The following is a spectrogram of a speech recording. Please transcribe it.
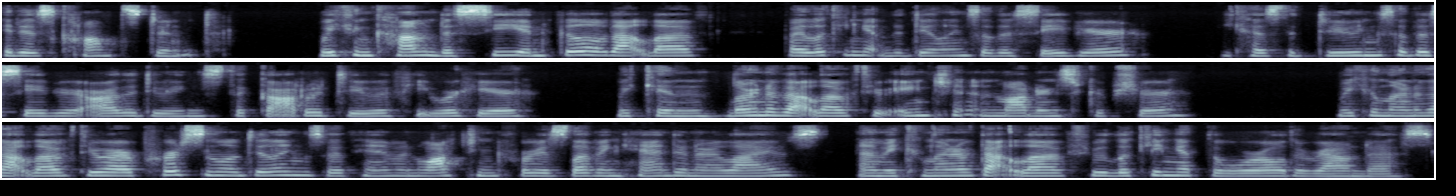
It is constant. We can come to see and feel of that love by looking at the dealings of the Savior, because the doings of the Savior are the doings that God would do if He were here. We can learn of that love through ancient and modern scripture, we can learn of that love through our personal dealings with Him and watching for His loving hand in our lives. And we can learn of that love through looking at the world around us.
